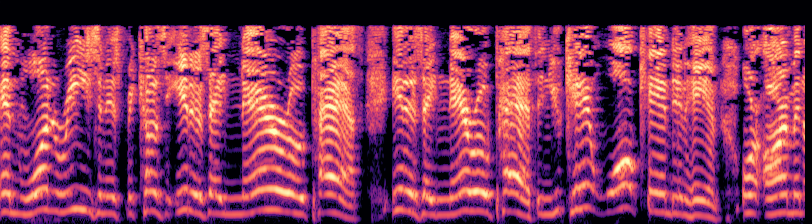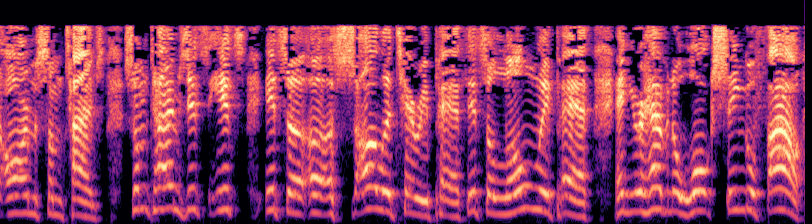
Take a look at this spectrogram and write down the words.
And one reason is because it is a narrow path. It is a narrow path and you can't walk walk hand in hand or arm in arm sometimes. Sometimes it's, it's, it's a, a solitary path. It's a lonely path and you're having to walk single file.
